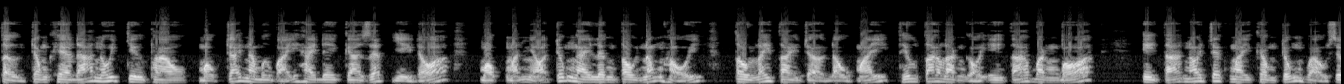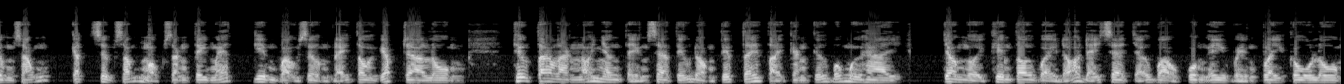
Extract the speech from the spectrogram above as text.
từ trong khe đá núi Chư Phao, một trái 57 2DKZ gì đó, một mảnh nhỏ trúng ngay lưng tôi nóng hổi. Tôi lấy tay rờ đầu máy, thiếu tá Lan gọi y tá băng bó. Y tá nói rất may không trúng vào xương sống, cách xương sống 1cm, ghim vào giường để tôi gấp ra luôn. Thiếu tá Lan nói nhân tiện xe tiểu đoàn tiếp tế tại căn cứ 42, cho người khiêng tôi về đó để xe chở vào quân y viện Pleiku luôn.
